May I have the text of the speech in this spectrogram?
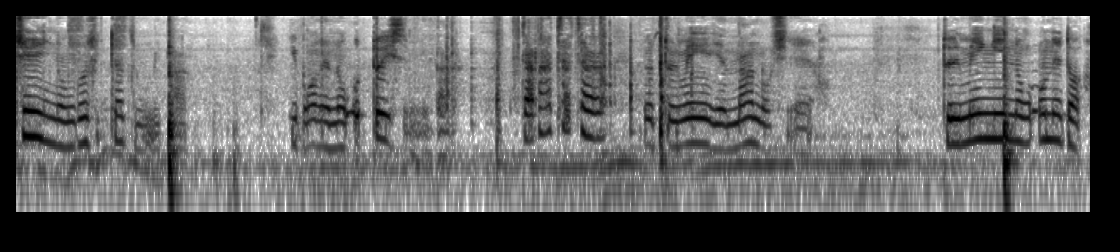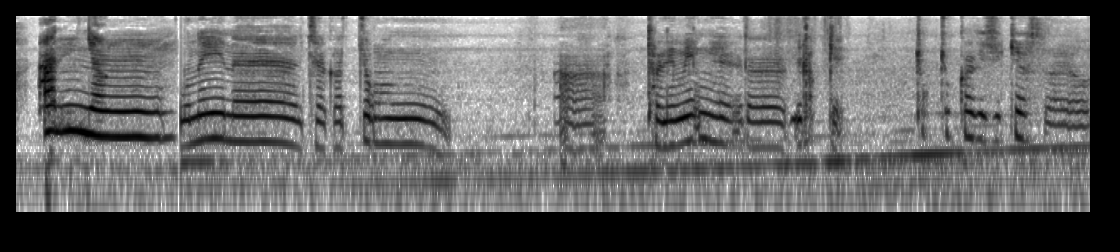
체인 양도 씻겨줍니다. 이번에는 옷도 있습니다. 짜라짜잔 이 돌멩이 옛날 옷이에요. 돌멩이는 오늘도 안녕. 오늘은 제가 좀 아, 돌멩이를 이렇게 촉촉하게 시켰어요.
